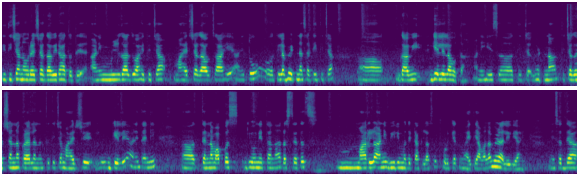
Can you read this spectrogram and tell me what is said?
ती तिच्या नवऱ्याच्या गावी राहत होते आणि मुलगा जो आहे तिच्या माहेरच्या गावचा आहे आणि तो तिला भेटण्यासाठी तिच्या गावी गेलेला होता. आणि ही स तिच्या घटना तिच्या घरच्यांना कळाल्यानंतर तिच्या माहेरचे लोक गेले आणि त्यांनी त्यांना वापस घेऊन येताना रस्त्यातच मारलं आणि विहिरीमध्ये टाकलं असं थोडक्यात माहिती आम्हाला मिळालेली आहे. आणि सध्या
